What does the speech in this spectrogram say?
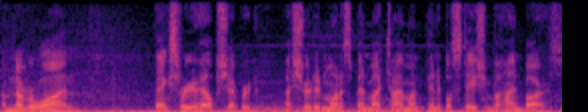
I'm number one. Thanks for your help, Shepard. I sure didn't want to spend my time on Pinnacle Station behind bars.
